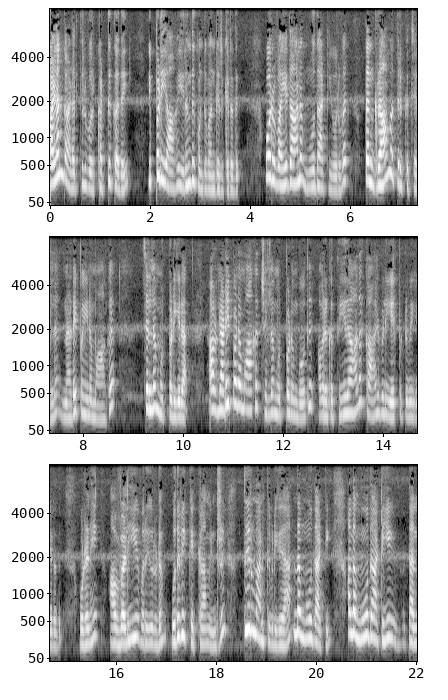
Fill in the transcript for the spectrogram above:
பழங்காலத்தில் ஒரு கட்டுக்கதை இப்படியாக இருந்து கொண்டு வந்திருக்கிறது. ஒரு வயதான மூதாட்டி ஒருவர் தன் கிராமத்திற்கு செல்ல நடைப்பயணமாக செல்ல முற்படுகிறார். அவர் நடைப்படமாக செல்ல முற்படும் போது அவருக்கு தீராத கால்வழி ஏற்பட்டு விடுகிறது. உடனே அவ்வழியே வருகிறவரிடம் உதவி கேட்கலாம் என்று தீர்மானித்து விடுகிறார். அந்த மூதாட்டி அந்த மூதாட்டியை தன்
